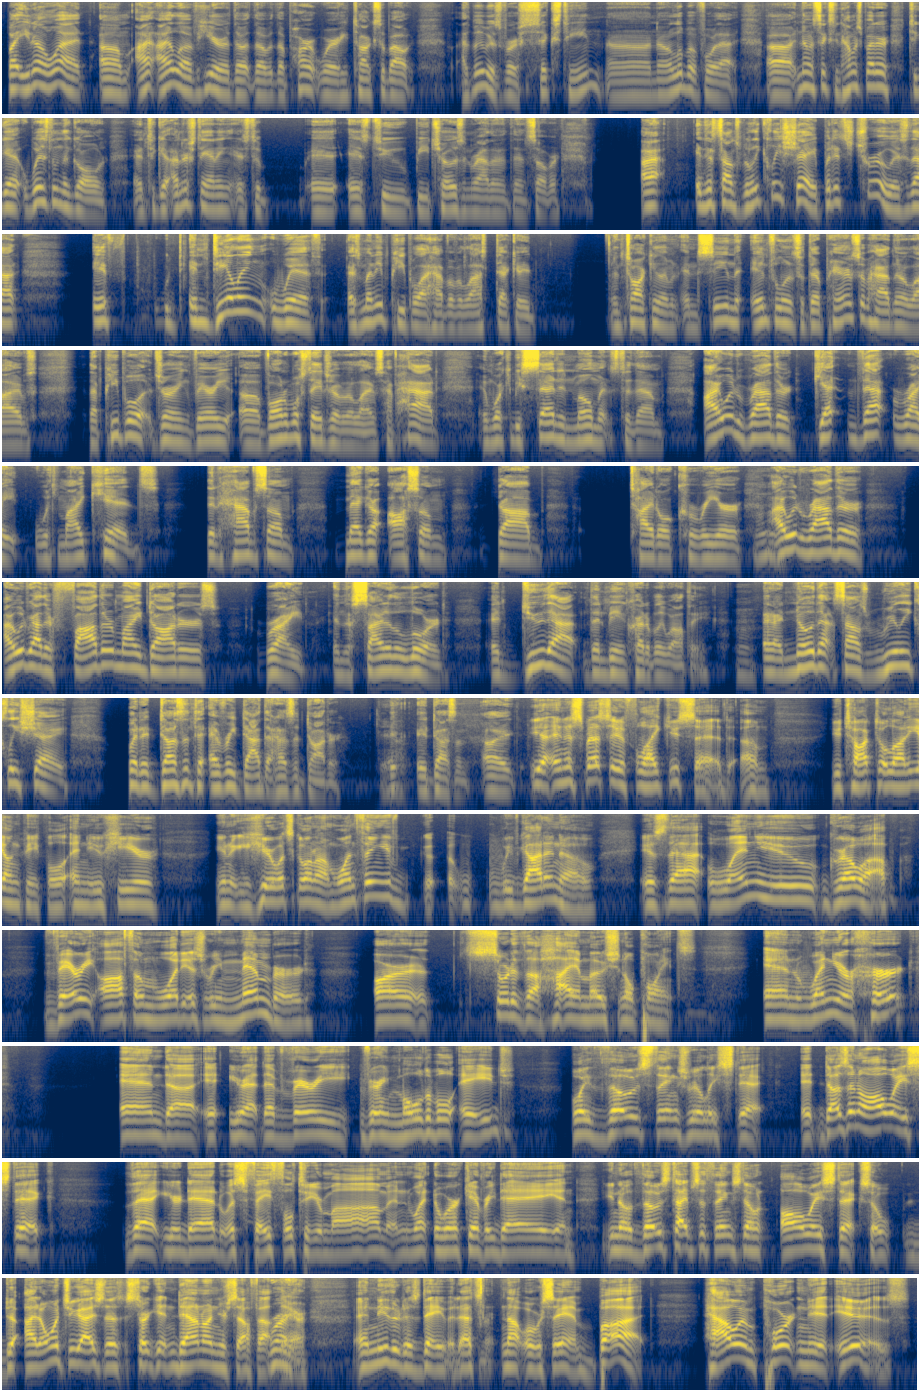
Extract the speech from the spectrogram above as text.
But you know what? Um, I I love here the the the part where he talks about. I believe it was verse 16. Uh, no, a little bit before that. Uh, no, 16. How much better to get wisdom than gold, and to get understanding is to is, to be chosen rather than silver. Uh, and this sounds really cliche, but it's true. Is that if in dealing with as many people I have over the last decade and talking to them and seeing the influence that their parents have had in their lives, that people during very uh, vulnerable stages of their lives have had, and what can be said in moments to them, I would rather get that right with my kids than have some mega awesome job, title, career. Mm-hmm. I would rather I would rather father my daughters right in the sight of the Lord and do that than be incredibly wealthy. Mm. And I know that sounds really cliche, but it doesn't to every dad that has a daughter. It, it doesn't. Like Yeah, and especially if, like you said, um, you talk to a lot of young people and you hear, you know, you hear what's going on. One thing you've uh, we've got to know is that when you grow up, very often what is remembered are sort of the high emotional points, and when you're hurt. And uh, it, you're at that very, very moldable age boy, those things really stick. It doesn't always stick that your dad was faithful to your mom and went to work every day. And, you know, those types of things don't always stick. So d- I don't want you guys to start getting down on yourself out Right. there. And neither does David. That's not what we're saying. But how important it is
